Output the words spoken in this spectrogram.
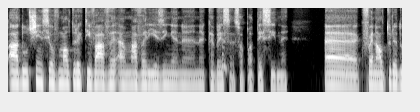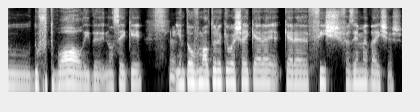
à adolescência, houve uma altura que tive a uma avariazinha na, na cabeça, só pode ter sido, né? Uh, que foi na altura do, do futebol e de não sei o quê, Hum. e então houve uma altura que eu achei que era, que era fixe fazer madeixas.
